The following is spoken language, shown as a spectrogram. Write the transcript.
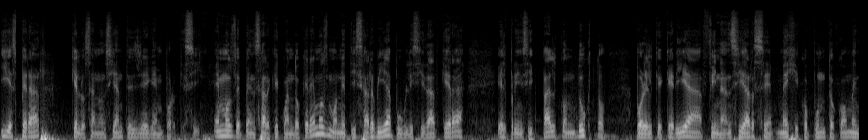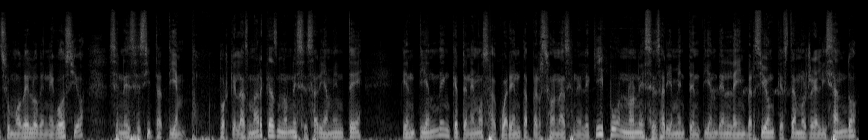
y esperar que los anunciantes lleguen porque sí. Hemos de pensar que cuando queremos monetizar vía publicidad, que era el principal conducto por el que quería financiarse México.com en su modelo de negocio, se necesita tiempo porque las marcas no necesariamente entienden que tenemos a 40 personas en el equipo, no necesariamente entienden la inversión que estamos realizando,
